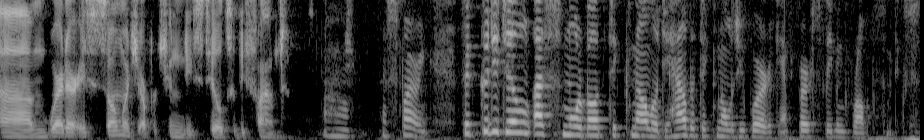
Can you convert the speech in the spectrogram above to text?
um, where there is so much opportunity still to be found. Oh, inspiring. So, could you tell us more about technology, how the technology works, and first living robotics?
